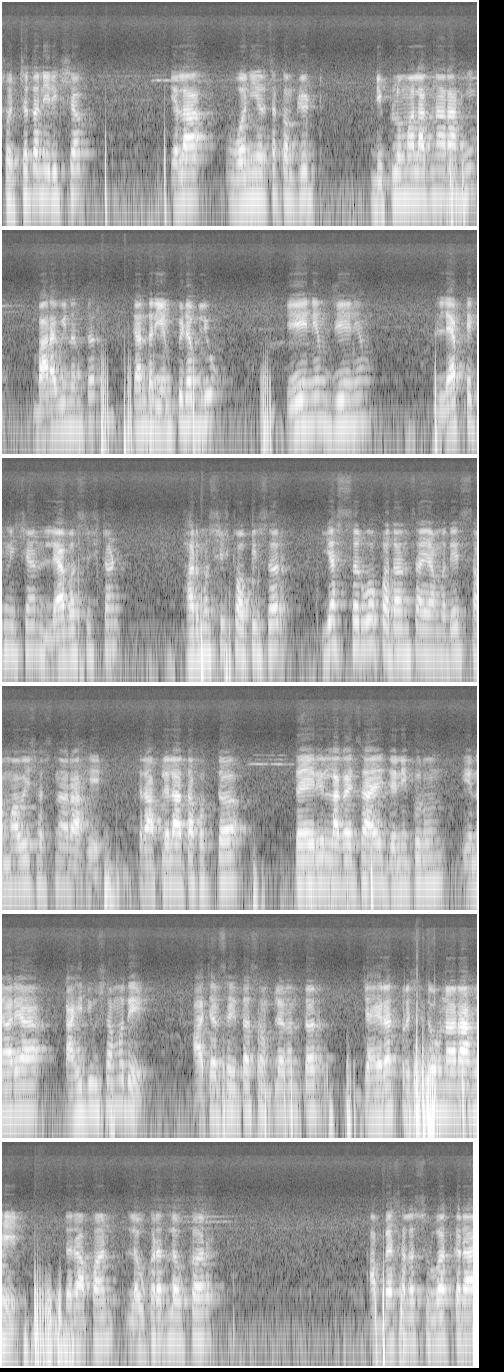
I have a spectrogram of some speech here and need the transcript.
स्वच्छता निरीक्षक याला वन इयरचा कंप्लीट डिप्लोमा लागणार आहे बारावीनंतर त्यानंतर M P W A N M J N M lab technician lab assistant pharmacist officer या सर्व पदांचा यामध्ये समावेश असणार आहे. तर आपल्याला आता फक्त तयारीला लागायचं आहे जेणेकरून येणाऱ्या काही दिवसामध्ये आचारसंहिता संपल्यानंतर जाहिरात प्रसिद्ध होणार आहे. तर आपण लवकरात लवकर अभ्यासाला सुरुवात करा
